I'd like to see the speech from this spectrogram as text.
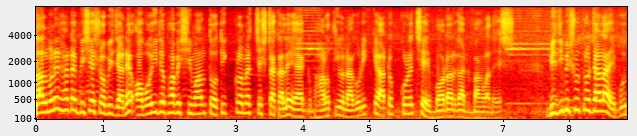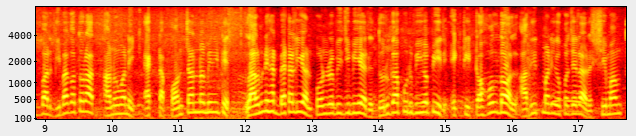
লালমনিরহাটে বিশেষ অভিযানে অবৈধভাবে সীমান্ত অতিক্রমের চেষ্টাকালে এক ভারতীয় নাগরিককে আটক করেছে বর্ডার গার্ড বাংলাদেশ। বিজিবি সূত্র জানায়, বুধবার দিবাগত রাত আনুমানিক একটা পঞ্চান্ন মিনিটে লালমনিরহাট ব্যাটালিয়ন পনেরো বিজিবি এর দুর্গাপুর বিওপির একটি টহল দল আদিতমারি উপজেলার সীমান্ত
